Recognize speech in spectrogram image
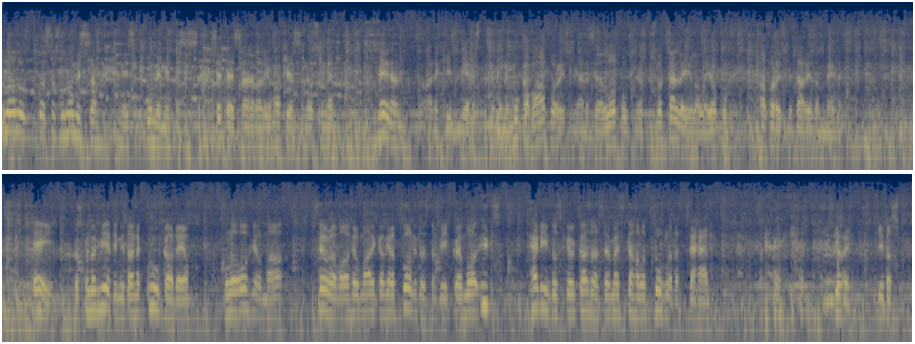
Sulla ollut tuossa sun omissa niissä tunnin mittaisissa seteissä aina Radio Mafiassa, niin on meidän ainakin mielestä semmonen mukava aforismi aina siellä lopuksi. Niin olisiko sulla tälle illalle joku aforismi tarjota meille? Ei, koska mä mietin niitä aina kuukauden ja mulla on ohjelmaa, seuraava ohjelma aika vielä puolitoista viikkoa ja mulla on yksi hädintuski on kasassa ja mä en sitä halua tuhlata tähän. Kiitos. silloin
